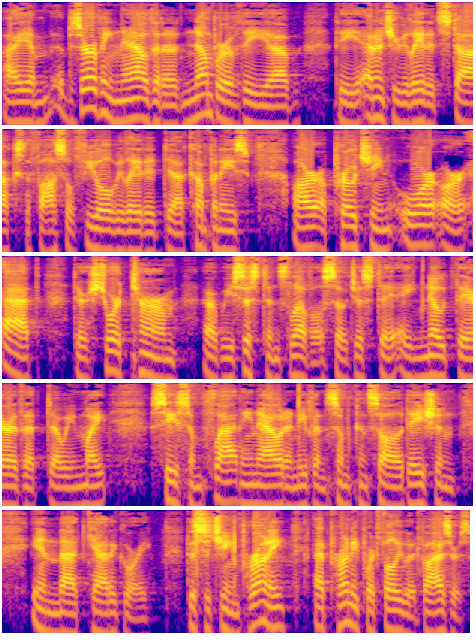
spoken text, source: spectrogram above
I am observing now that a number of the uh, the energy related stocks, the fossil fuel related uh, companies, are approaching or are at their short term uh, resistance levels. So just a, a note there that uh, we might see some flattening out and even some consolidation in that category. This is Gene Peroni at Peroni Portfolio Advisors.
